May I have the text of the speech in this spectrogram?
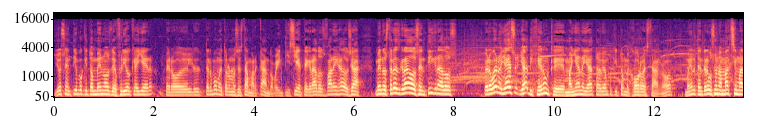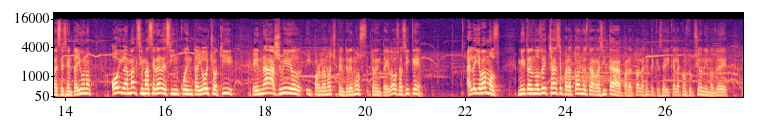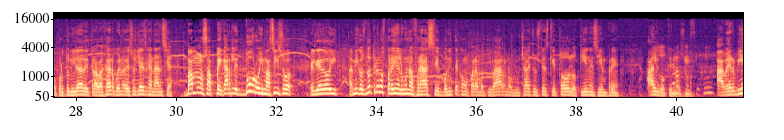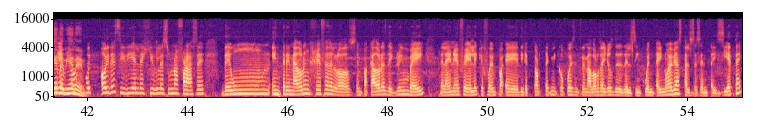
Yo sentí un poquito menos de frío que ayer, pero el termómetro nos está marcando 27 grados Fahrenheit, o sea, menos 3 grados centígrados. Pero bueno, ya eso, ya dijeron que mañana ya todavía un poquito mejor va a estar, ¿no? Mañana tendremos una máxima de 61. Hoy la máxima será de 58 aquí en Nashville y por la noche tendremos 32, así que ahí la llevamos. Mientras nos dé chance para toda nuestra racita, para toda la gente que se dedica a la construcción y nos dé oportunidad de trabajar, bueno, eso ya es ganancia. Vamos a pegarle duro y macizo el día de hoy. Amigos, ¿no tenemos por ahí alguna frase bonita como para motivarnos, muchachos? Ustedes que todo lo tienen siempre, algo que nos... que sí. A ver, viene, hecho, viene. Hoy, hoy decidí elegirles una frase de un entrenador en jefe de los empacadores de Green Bay, de la NFL, que fue eh, director técnico, pues entrenador de ellos desde el 59 hasta el 67,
